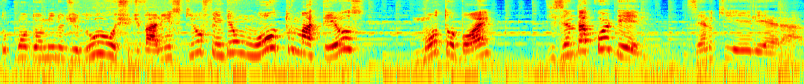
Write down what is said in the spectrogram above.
do condomínio de luxo de Valinhos que ofendeu um outro Matheus, motoboy, dizendo da cor dele, dizendo que ele era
